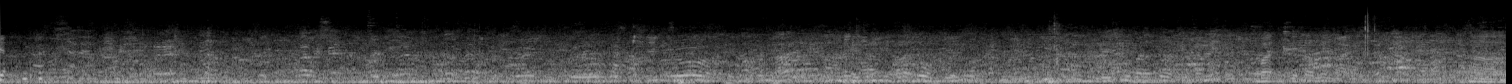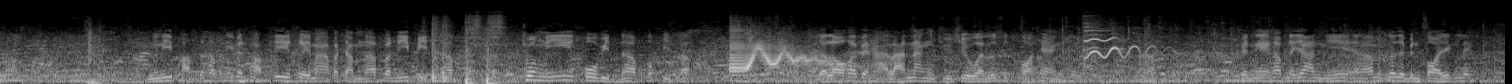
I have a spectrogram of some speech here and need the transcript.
ี้วันนี้ผับนะครับอันนี้เป็นผับที่เคยมาประจำนะครับ วันนี้ปิดนะครับ ช่วงนี้โควิดนะครับ ก็ปิดแล้ว เดี๋ยวเราค่อยไปหาร้านนั่งชิวๆกันรู้สึกคอแห้งนะครับเป็นไงครับในย่านนี้นะครับมันก็จะเป็นซอยเล็กๆ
